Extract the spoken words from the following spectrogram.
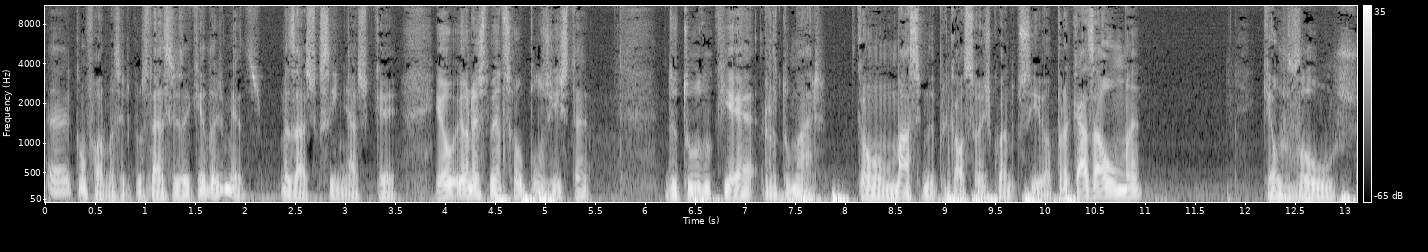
uh, conforme as circunstâncias daqui a dois meses. Mas acho que sim, acho que. Eu, eu neste momento sou apologista de tudo o que é retomar, com o máximo de precauções quando possível. Por acaso há uma, que é os voos,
